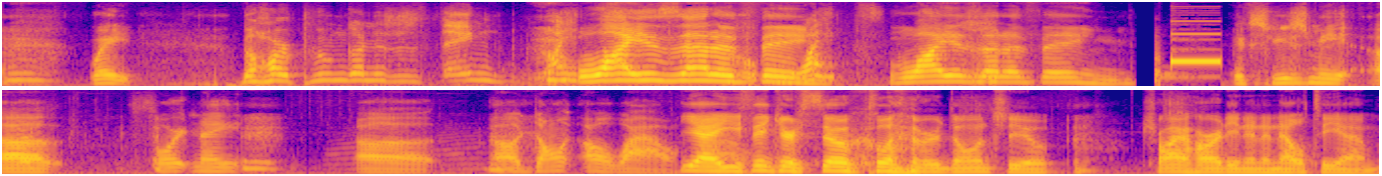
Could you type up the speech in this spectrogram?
Wait, the harpoon gun is a thing. What? Why is that a thing? What? Why is that a thing? Excuse me, uh, Fortnite. Uh, oh, don't. Oh, wow. Yeah, you think you're so clever, don't you? Try harding in an LTM.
